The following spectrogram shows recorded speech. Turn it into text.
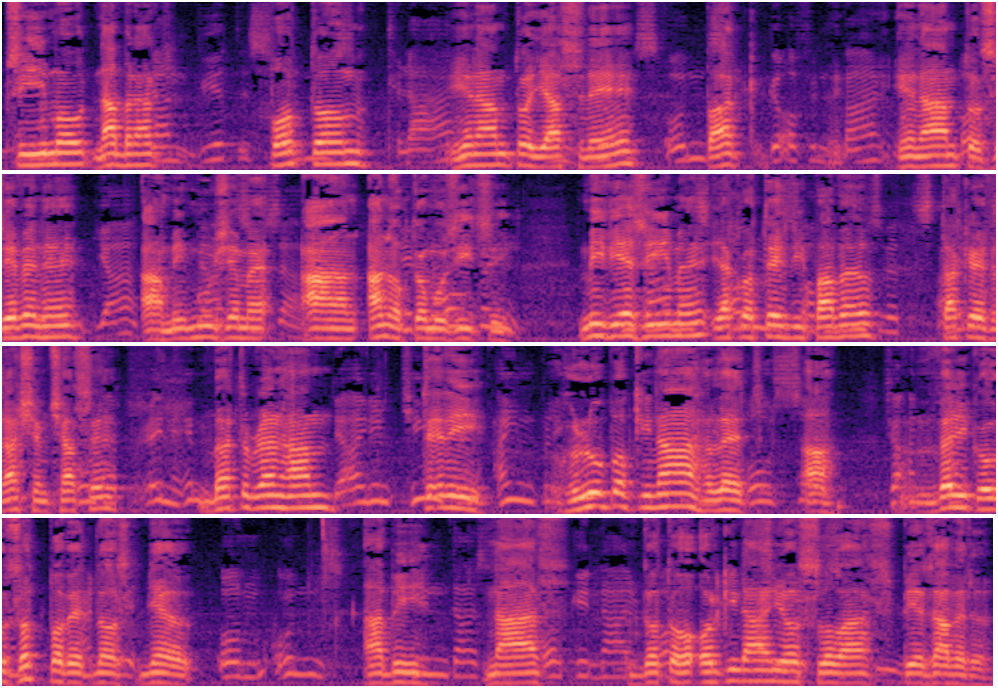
přijmout, nabrat, potom je nám to jasné, pak je nám to zjevené a my můžeme an, ano k tomu říci. My věříme, jako tehdy Pavel, také v našem čase, Bratr Branham, který hluboký náhled a velikou zodpovědnost měl, aby nás do toho originálního slova zpět zavedl.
